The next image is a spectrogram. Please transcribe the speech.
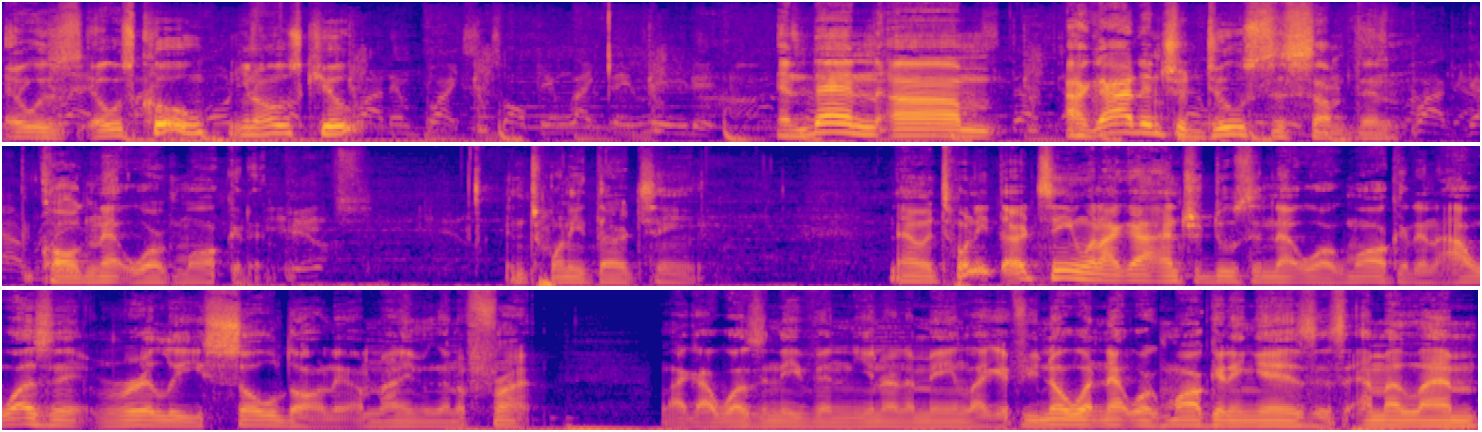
It was it was cool, you know, it was cute. And then um, I got introduced to something called network marketing in 2013. Now, in 2013, when I got introduced to network marketing, I wasn't really sold on it. I'm not even going to front. Like, I wasn't even, you know what I mean? Like, if you know what network marketing is, it's MLM,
